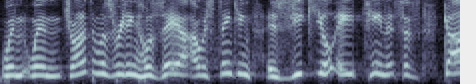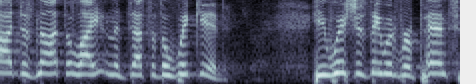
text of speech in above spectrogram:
when, when Jonathan was reading Hosea, I was thinking Ezekiel 18, it says, God does not delight in the death of the wicked. He wishes they would repent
